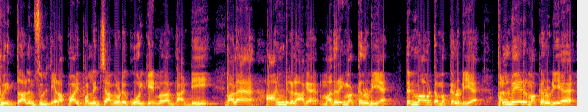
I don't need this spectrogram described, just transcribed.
பிரித்தாலும் சூழ்ச்சி. எடப்பாடி பழனிசாமியுடைய கோரிக்கை என்பதான் தாண்டி பல ஆண்டுகளாக மதுரை மக்களுடைய தென் மாவட்ட மக்களுடைய பல்வேறு மக்களுடைய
